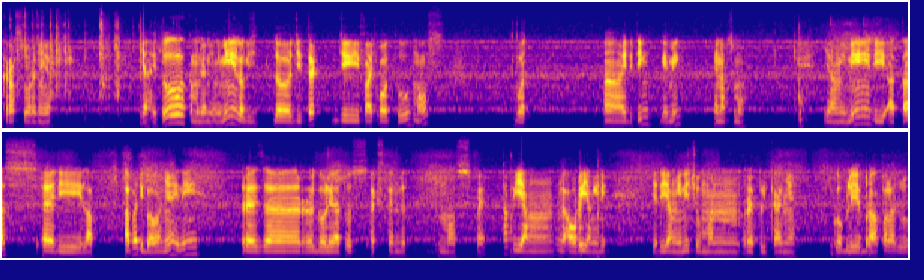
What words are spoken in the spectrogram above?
keras suaranya ya ya itu kemudian yang ini Logitech G502 mouse buat uh, editing gaming enak semua. Yang ini di atas eh di lap apa di bawahnya ini Razer Goliathus Extended Mousepad tapi yang nggak ori yang ini. Jadi yang ini cuman replikanya. Gue beli berapa lah dulu.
